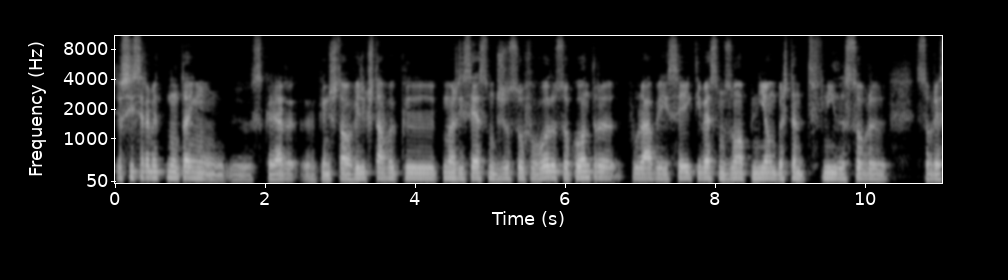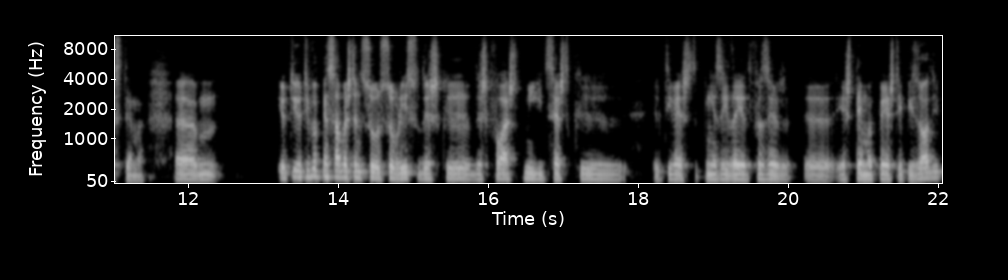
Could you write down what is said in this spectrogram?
eu sinceramente não tenho, eh, se calhar, eh, quem nos está a ouvir gostava que, que nós disséssemos eu sou a favor, eu sou contra, por A, B e C, e que tivéssemos uma opinião bastante definida sobre, sobre esse tema. Um, eu, eu estive a pensar bastante sobre, sobre isso desde que, desde que falaste comigo e disseste que, que tiveste, tinhas a ideia de fazer uh, este tema para este episódio.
